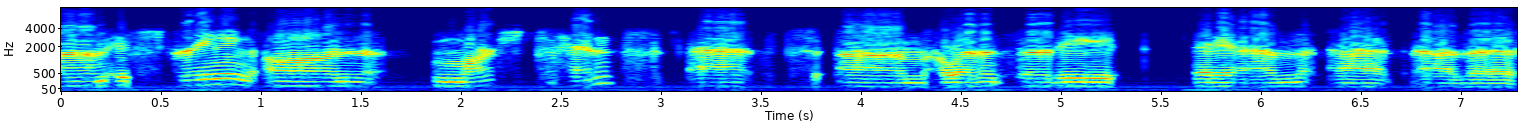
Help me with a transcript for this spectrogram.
Um, it's screening on March 10th at um, 11:30 a.m. at uh, the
